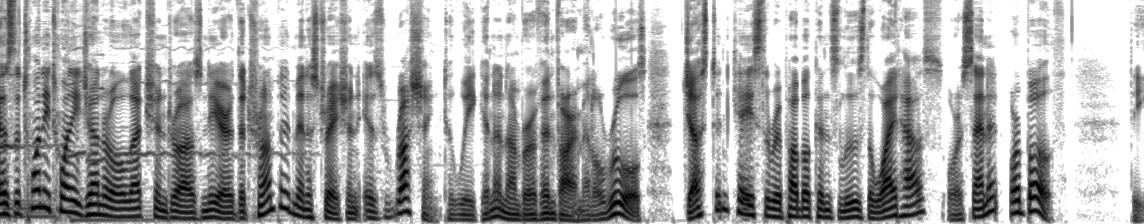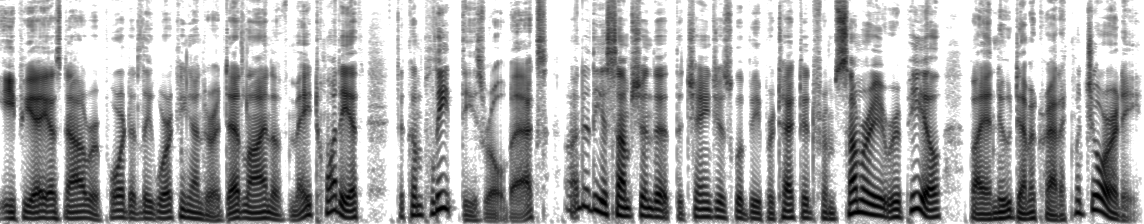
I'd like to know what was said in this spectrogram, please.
As the 2020 general election draws near, the Trump administration is rushing to weaken a number of environmental rules, just in case the Republicans lose the White House or Senate or both. The EPA is now reportedly working under a deadline of May 20th to complete these rollbacks, under the assumption that the changes would be protected from summary repeal by a new Democratic majority.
